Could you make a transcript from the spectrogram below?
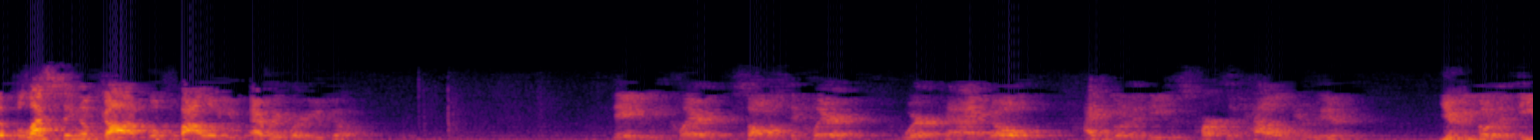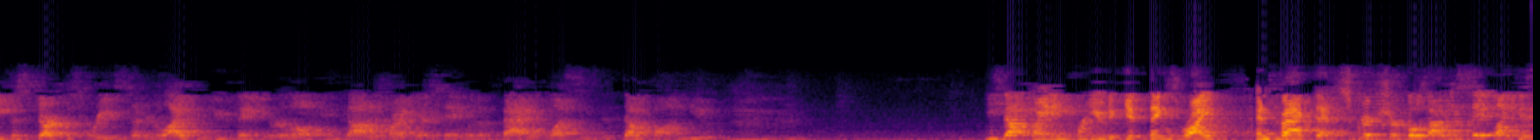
The blessing of God will follow you everywhere you go. David declared, the psalmist declared, Where can I go I can go to the deepest parts of hell and you're there. You can go to the deepest, darkest regions of your life and you think you're alone, and God is right there standing with a bag of blessings to dump on you. Mm-hmm. He's not waiting for you to get things right. In fact, that scripture goes on to say it like this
